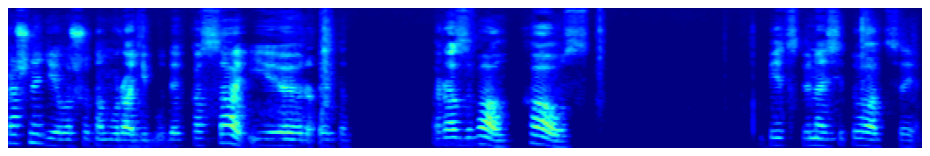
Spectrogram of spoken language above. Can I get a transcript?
Страшное дело, что там у Ради будет. Коса э, этот развал, хаос. Бедственная ситуация.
